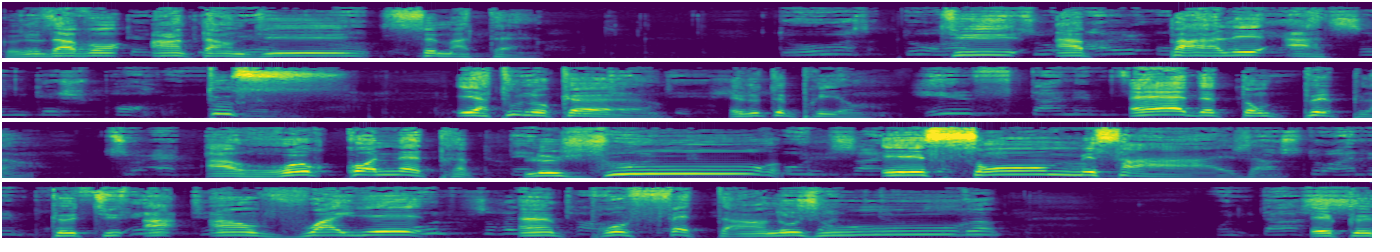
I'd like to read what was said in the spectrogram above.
que nous avons entendue ce matin. Tu as parlé à tous et à tous nos cœurs et nous te prions. Aide ton peuple à reconnaître le jour et son message que tu as envoyé un prophète en nos jours et que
